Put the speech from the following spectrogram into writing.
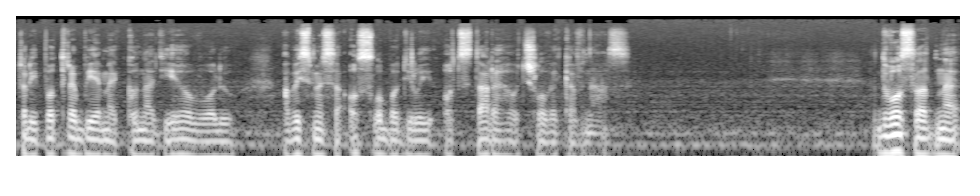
ktorí potrebujeme konať Jeho vôľu, aby sme sa oslobodili od starého človeka v nás. Dôsledné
